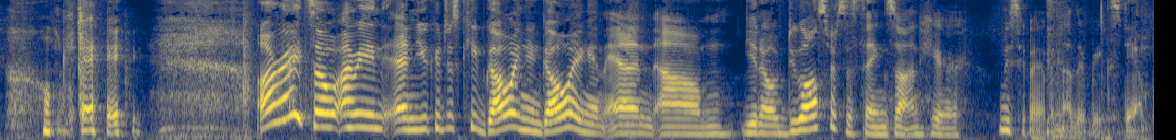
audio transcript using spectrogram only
okay. All right. So, I mean, and you could just keep going and going and, and um, you know, do all sorts of things on here. Let me see if I have another big stamp.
